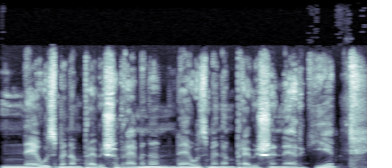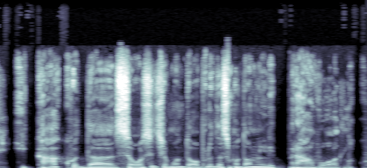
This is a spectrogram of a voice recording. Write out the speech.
ne uzme nam previše vremena, ne uzme nam previše energije i kako da se osjećamo dobro da smo doneli pravu odluku.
